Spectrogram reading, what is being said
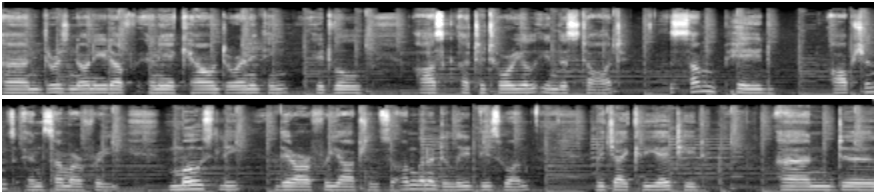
and there is no need of any account or anything. It will ask a tutorial in the start. Some paid options and some are free. Mostly there are free options. So i'm gonna delete this one which i created. And uh,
